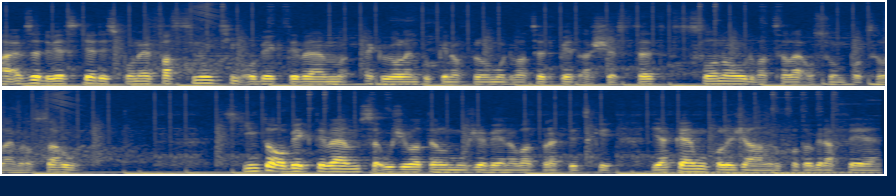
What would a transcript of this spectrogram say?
a FZ200 disponuje fascinujícím objektivem ekvivalentu kinofilmu 25 až 600 s slonou 2,8 po celém rozsahu. S tímto objektivem se uživatel může věnovat prakticky jakémukoliv žánru fotografie.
